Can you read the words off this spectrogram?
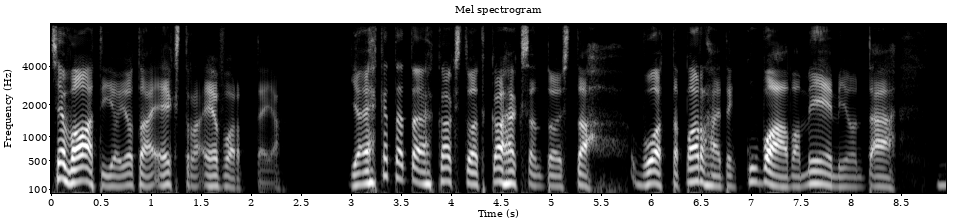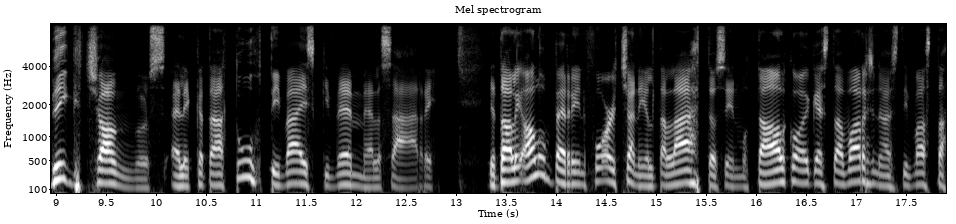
se vaatii jo jotain extra effortteja. Ja ehkä tätä 2018 vuotta parhaiten kuvaava meemi on tämä Big Changus, eli tämä tuhti väiski vemmelsääri. Ja tämä oli alun perin Fortunilta lähtöisin, mutta tämä alkoi oikeastaan varsinaisesti vasta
